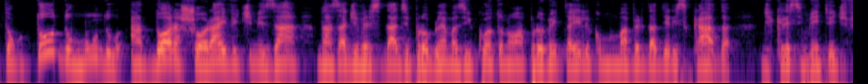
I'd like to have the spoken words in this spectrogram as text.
Então, todo mundo adora chorar e vitimizar nas adversidades e problemas enquanto não aproveita ele como uma verdadeira escada de crescimento e edificação.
